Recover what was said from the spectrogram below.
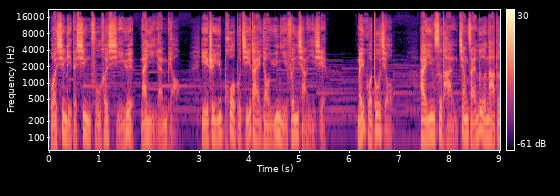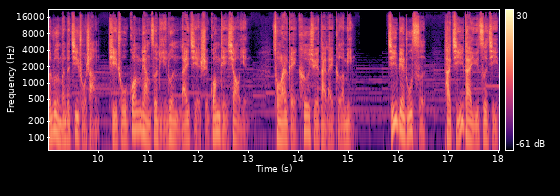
我心里的幸福和喜悦难以言表，以至于迫不及待要与你分享一些。”没过多久，爱因斯坦将在勒纳德论文的基础上提出光量子理论来解释光电效应，从而给科学带来革命。即便如此。他亟待与自己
